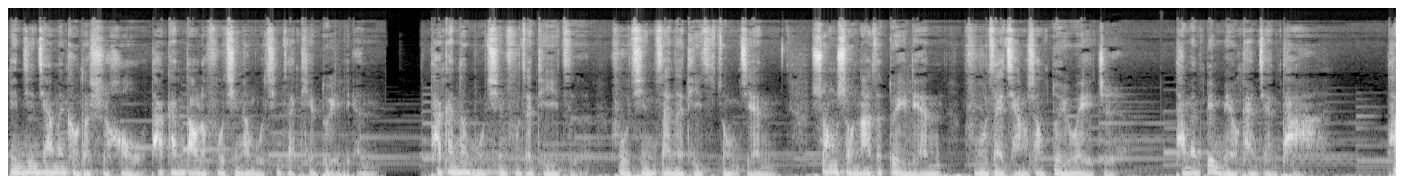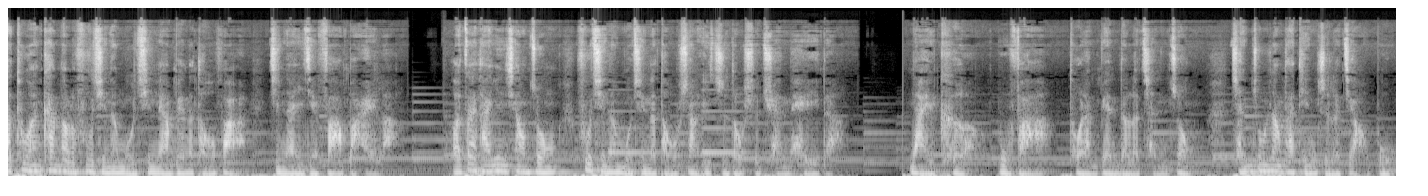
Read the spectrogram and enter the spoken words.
临近家门口的时候，他看到了父亲和母亲在贴对联。他看到母亲扶着梯子，父亲站在梯子中间，双手拿着对联，扶在墙上对位置。他们并没有看见他。他突然看到了父亲和母亲两边的头发竟然已经发白了，而在他印象中，父亲和母亲的头上一直都是全黑的。那一刻，步伐突然变得了沉重，沉重让他停止了脚步。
